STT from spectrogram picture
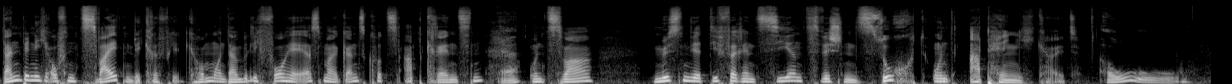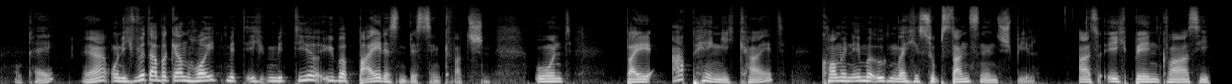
dann bin ich auf einen zweiten Begriff gekommen und da will ich vorher erstmal ganz kurz abgrenzen. Ja. Und zwar müssen wir differenzieren zwischen Sucht und Abhängigkeit. Oh, okay. Ja, und ich würde aber gern heute mit, ich, mit dir über beides ein bisschen quatschen. Und bei Abhängigkeit kommen immer irgendwelche Substanzen ins Spiel. Also ich bin quasi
